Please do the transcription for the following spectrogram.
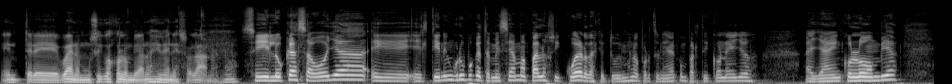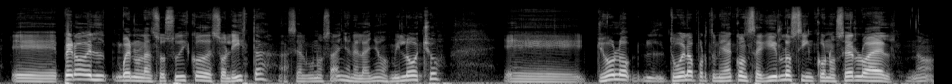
entre bueno, músicos colombianos y venezolanos, ¿no? Sí, Lucas Saboya, eh, él tiene un grupo que también se llama Palos y Cuerdas, que tuvimos la oportunidad de compartir con ellos allá en Colombia. Eh, pero él, bueno, lanzó su disco de solista hace algunos años, en el año 2008. Eh, yo lo, tuve la oportunidad de conseguirlo sin conocerlo a él, ¿no?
